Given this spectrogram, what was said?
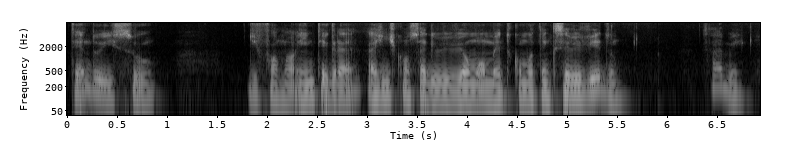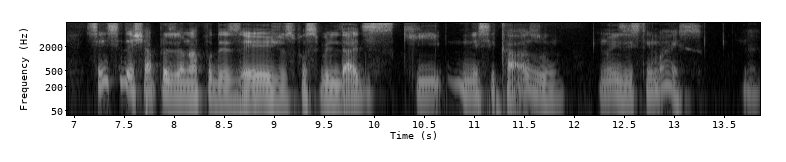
tendo isso de forma íntegra, a gente consegue viver o momento como tem que ser vivido, sabe? Sem se deixar aprisionar por desejos, possibilidades que, nesse caso, não existem mais. Né?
